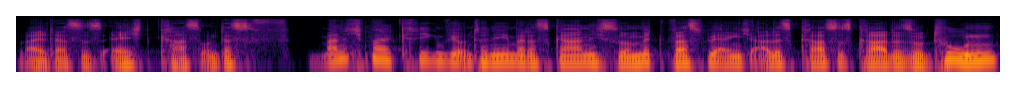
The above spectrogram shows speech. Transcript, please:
weil das ist echt krass. Und das manchmal kriegen wir Unternehmer das gar nicht so mit, was wir eigentlich alles krasses gerade so tun,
